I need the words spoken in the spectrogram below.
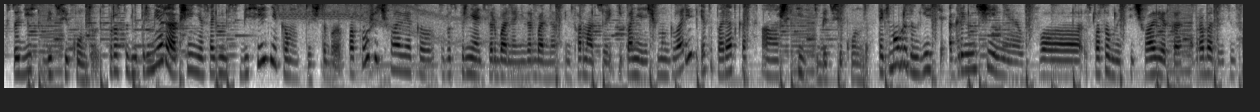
110 бит в секунду. Просто для примера общение с одним собеседником, то есть чтобы послушать человека, воспринять вербальную и невербальную информацию и понять, о чем он говорит, это порядка 60 а, бит в секунду. Таким образом, есть ограничение в э, способности человека обрабатывать информацию,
